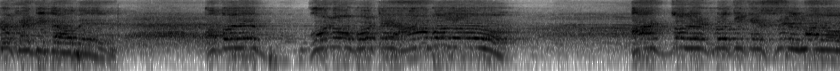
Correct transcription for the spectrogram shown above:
রুখে দিতে হবে। অতএব গণভোটে হা বলো, আট দলের প্রতীকে সিল মারো।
